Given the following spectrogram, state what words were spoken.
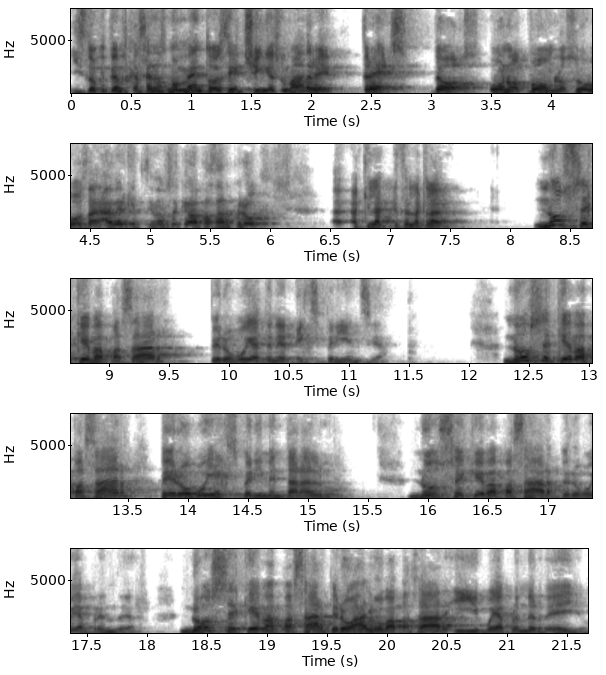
Y lo que tenemos que hacer en ese momento es decir, chingue su madre, tres, dos, uno, pum, lo subo, a ver, no sé qué va a pasar, pero eh, aquí la, esta es la clave no sé qué va a pasar, pero voy a tener experiencia. No sé qué va a pasar, pero voy a experimentar algo. No sé qué va a pasar, pero voy a aprender. No sé qué va a pasar, pero algo va a pasar y voy a aprender de ello.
